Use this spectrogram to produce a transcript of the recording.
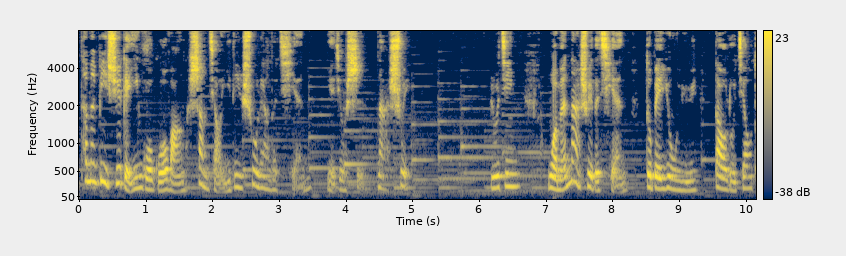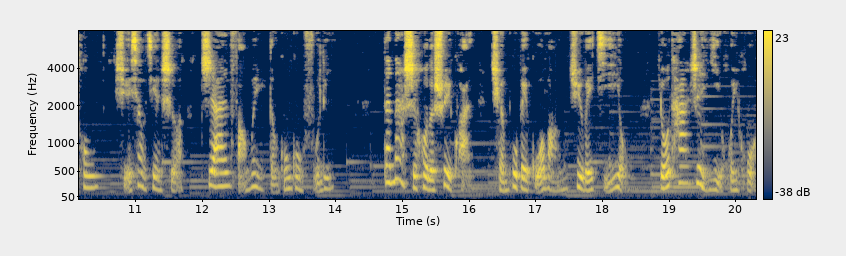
他们必须给英国国王上缴一定数量的钱，也就是纳税。如今，我们纳税的钱都被用于道路交通、学校建设、治安防卫等公共福利，但那时候的税款全部被国王据为己有，由他任意挥霍。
